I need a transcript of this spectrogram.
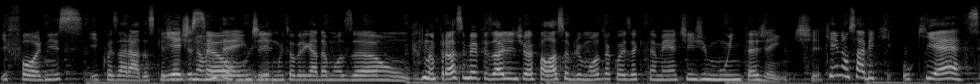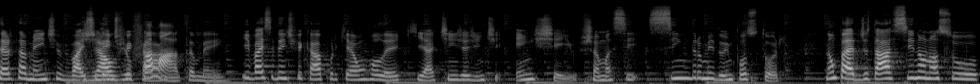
e fones e coisaradas que a e gente edição, não entende. E... Muito obrigada, Mozão. No próximo episódio, a gente vai falar sobre uma outra coisa que também atinge muita gente. Quem não sabe o que é, certamente vai Já se identificar. falar também. E vai se identificar porque é um rolê que atinge a gente em cheio. Chama-se Síndrome do Impostor. Não perde, tá? Assina o nosso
